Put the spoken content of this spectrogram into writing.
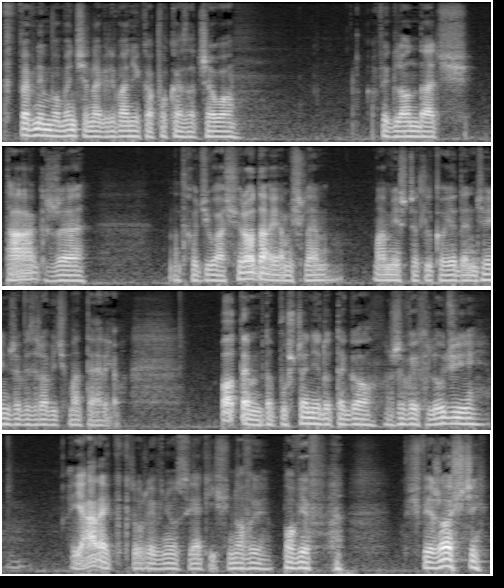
W pewnym momencie nagrywanie kapoka zaczęło wyglądać tak, że nadchodziła środa, ja myślałem, mam jeszcze tylko jeden dzień, żeby zrobić materiał. Potem dopuszczenie do tego żywych ludzi, Jarek, który wniósł jakiś nowy powiew świeżości, e,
